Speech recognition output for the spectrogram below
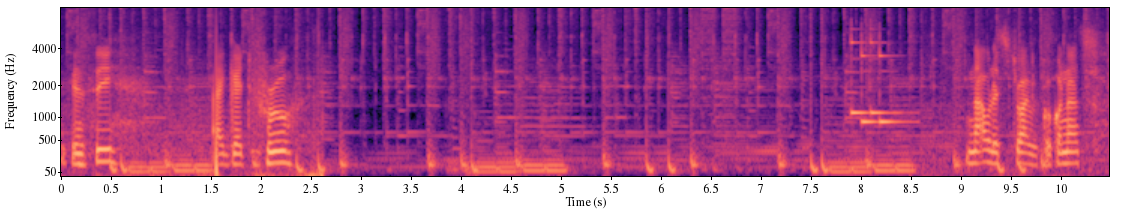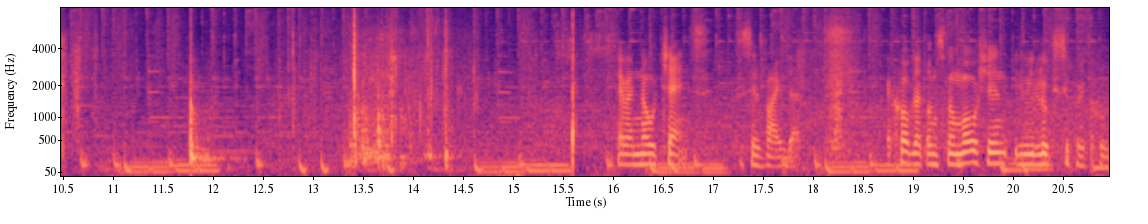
You can see I get through. Now let's try with coconuts. Have no chance to survive that. I hope that on slow motion it will look super cool.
